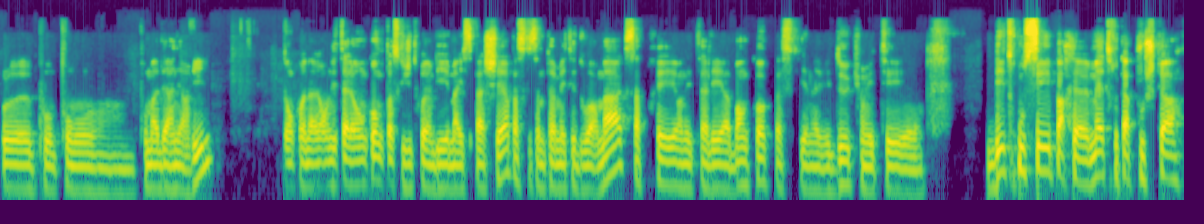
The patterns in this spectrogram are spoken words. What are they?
pour, pour, pour, ma dernière ville. Donc, on, a, on est allé à Hong Kong parce que j'ai trouvé un billet Miles pas cher, parce que ça me permettait de voir Max. Après, on est allé à Bangkok parce qu'il y en avait deux qui ont été euh, détroussés par euh, Maître Kapushka.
